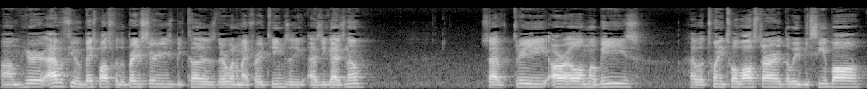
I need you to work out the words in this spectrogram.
Um, here, I have a few baseballs for the Braves series because they're one of my favorite teams, as you, as you guys know. So I have three RL MLBs, I have a 2012 All Star WBC ball,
